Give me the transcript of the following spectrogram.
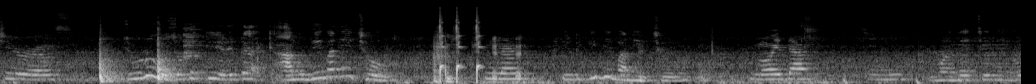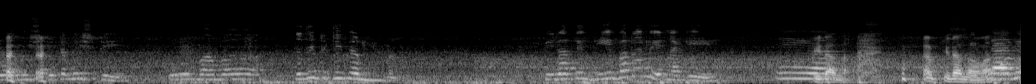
চিরোস চুরোস ওটা কি? এটা আলু দিয়ে বানিয়েছো? না। এটা কি দিয়ে বানিয়েছো? ময়দা চিনি। ময়দা চিনি। ও মিষ্টি মিষ্টি। ও বাবা এটা কি করে পিড়াতে দিয়ে বানালে নাকি? পিড়া না। পিড়া না মা দাদু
